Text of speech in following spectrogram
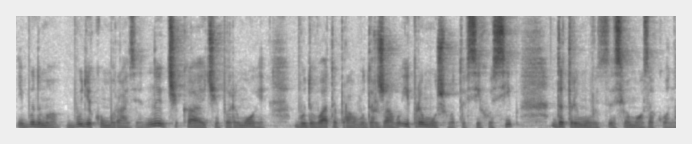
І будемо в будь-якому разі, не чекаючи перемоги, будувати правову державу і примушувати всіх осіб дотримуватися вимог закону.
